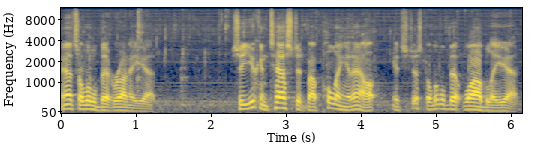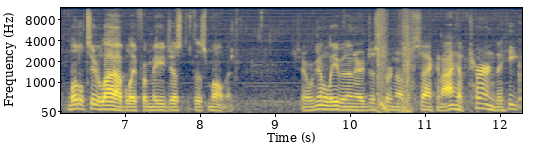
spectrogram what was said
that's a little bit runny yet. So you can test it by pulling it out. It's just a little bit wobbly yet. A little too lively for me just at this moment. So we're going to leave it in there just for another second. I have turned the heat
